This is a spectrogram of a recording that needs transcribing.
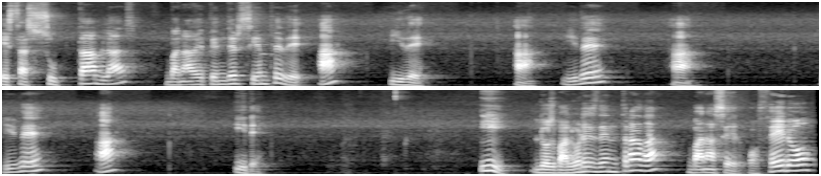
estas subtablas van a depender siempre de A y D. A y D, A y D, A y D. Y los valores de entrada van a ser o 0,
